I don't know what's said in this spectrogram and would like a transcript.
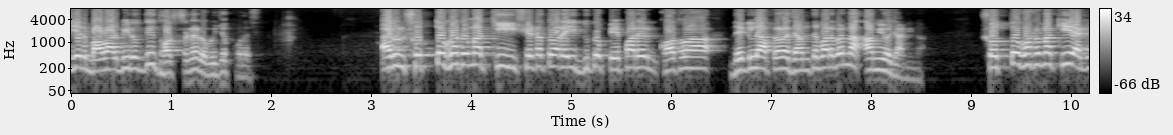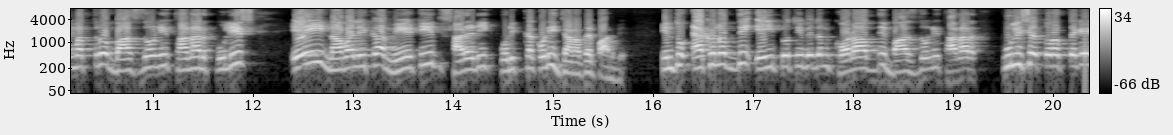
নিজের বাবার বিরুদ্ধে ধর্ষণের অভিযোগ করেছে। এখন সত্য ঘটনা কি, সেটা তো আর এই দুটো পেপারের ঘটনা দেখলে আপনারা জানতে পারবেন না, আমিও জানি না। সত্য ঘটনা কি, একমাত্র বাঁশদনি থানার পুলিশ এই নাবালিকা মেয়েটির শারীরিক পরীক্ষা করেই জানাতে পারবে। কিন্তু এখন অবধি এই প্রতিবেদন করা অবধি বাঁশদনি থানার পুলিশের তরফ থেকে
